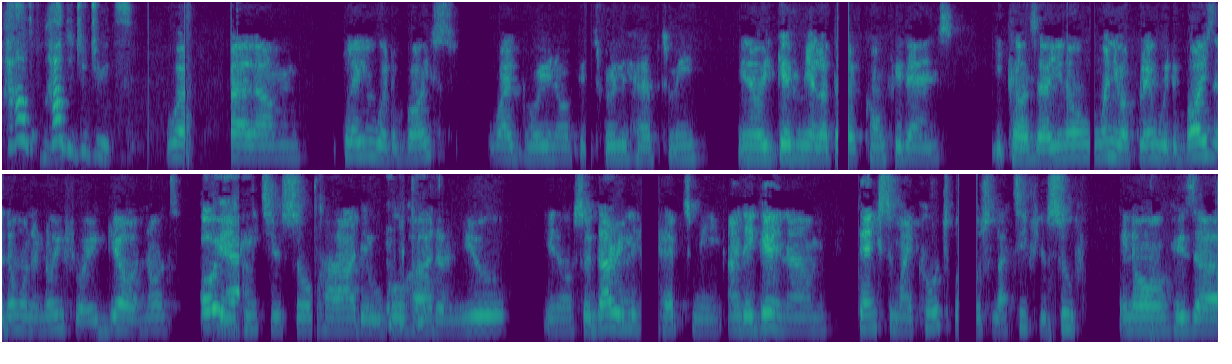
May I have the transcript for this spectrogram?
how how did you do it? Well, well, um, playing with the boys while growing up, it really helped me. You know, it gave me a lot of confidence because uh, you know when you are playing with the boys, they don't want to know if you're a girl or not. Oh yeah, they hit you so hard, they will go hard on you. You know, so that really helped me. And again, um, thanks to my coach, Coach Latif Yusuf. You know, he's a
